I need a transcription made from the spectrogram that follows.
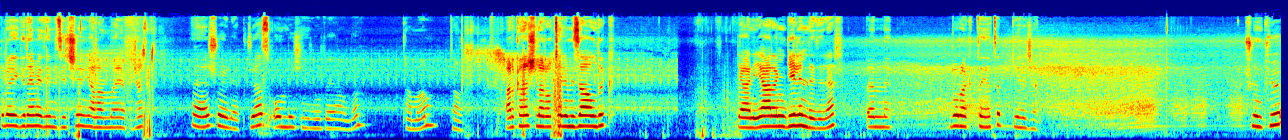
Buraya giremediğimiz için yalanma yapacağız. He, şöyle yapacağız. 15. odaya aldım. Tamam. Tamam. Arkadaşlar otelimizi aldık. Yani yarın gelin dediler. Ben de durakta yatıp geleceğim. Çünkü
